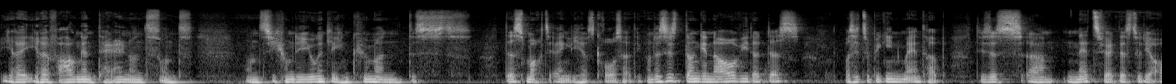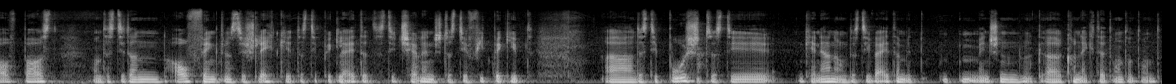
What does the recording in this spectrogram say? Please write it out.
ihre, ihre Erfahrungen teilen und, und, und sich um die Jugendlichen kümmern. Das, das macht sie eigentlich erst großartig. Und das ist dann genau wieder das, was ich zu Beginn gemeint habe. Dieses äh, Netzwerk, das du dir aufbaust und das dir dann auffängt, wenn es dir schlecht geht, das dich begleitet, das die Challenge, das dir Feedback gibt, äh, das die pusht, das die, keine Ahnung, das die weiter mit Menschen äh, connected und und und.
